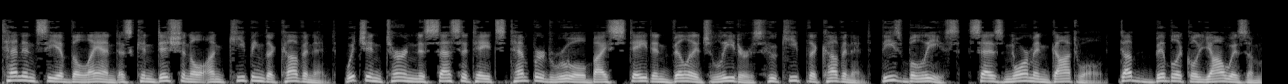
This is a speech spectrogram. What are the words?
tenancy of the land is conditional on keeping the covenant, which in turn necessitates tempered rule by state and village leaders who keep the covenant. These beliefs, says Norman Gottwald, dubbed biblical Yahwism,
